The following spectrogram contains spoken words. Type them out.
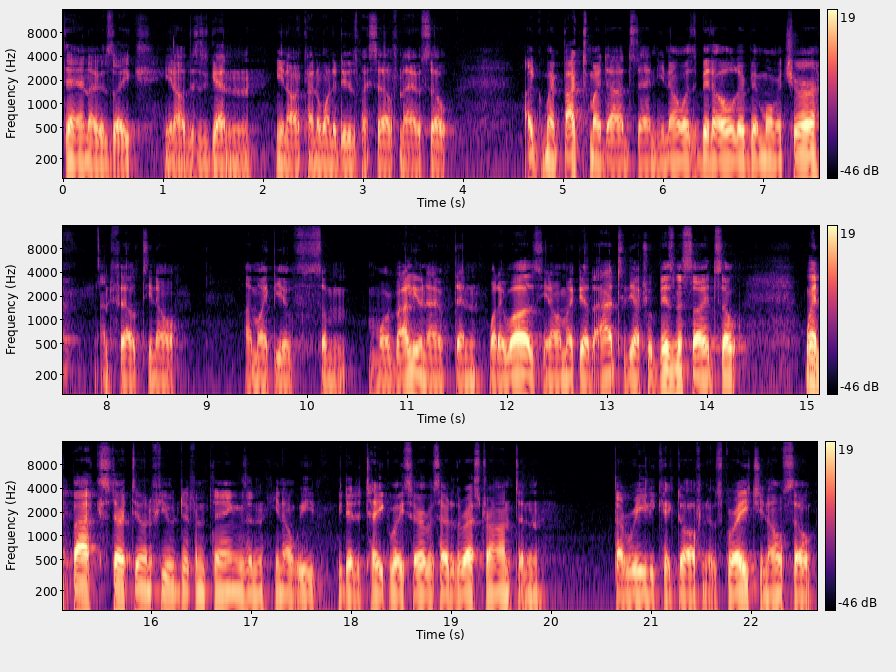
then I was like, you know, this is getting, you know, I kind of want to do this myself now. So I went back to my dad's then, you know, I was a bit older, a bit more mature, and felt, you know, I might be of some more value now than what I was. You know, I might be able to add to the actual business side. So went back, start doing a few different things, and you know, we we did a takeaway service out of the restaurant, and that really kicked off, and it was great. You know, so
